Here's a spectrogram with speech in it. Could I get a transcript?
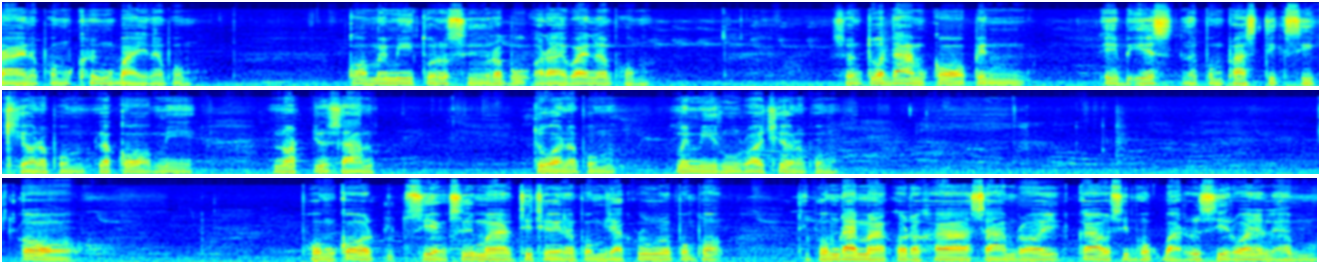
รายนะผมครึ่งใบนะผม ก็ไม่มีตัวหนังสือระบุอะไรไว้นะผม ส่วนตัวด้ามก็เป็น ABS นะผมพลาสติกสีเขียวนะผม แล้วก็มีน็อตอยู่ 3 ตัวนะผม ไม่มีรูร้อยเชือกนะผม ก็ ผมก็เสี่ยงซื้อมาเฉยๆนะผมอยากรู้นะผมเพราะที่ผมได้มาก็ราคา 396 บาทหรือ 400 นั่นแหละครับผม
